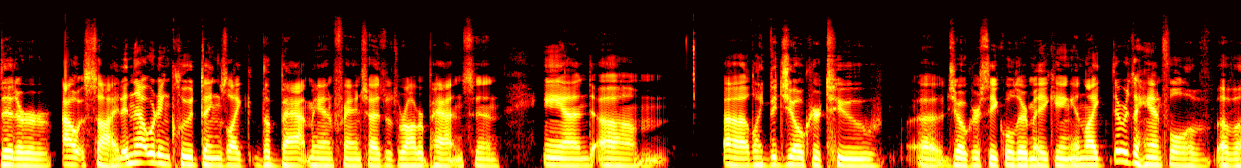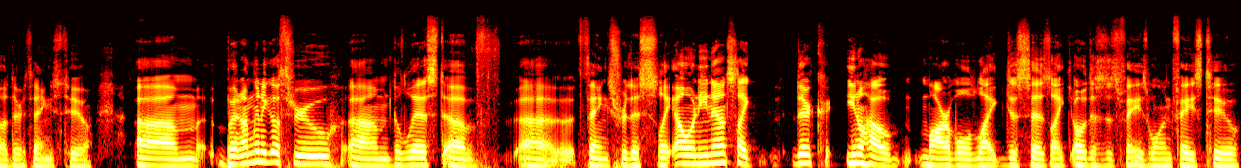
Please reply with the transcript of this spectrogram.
that are outside, and that would include things like the Batman franchise with Robert Pattinson and um, uh, like the Joker two uh, Joker sequel they're making, and like there was a handful of, of other things too. Um, but I'm going to go through um, the list of uh, things for this slate. Oh, and he announced like there, you know how Marvel like just says like, oh, this is Phase One, Phase Two.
